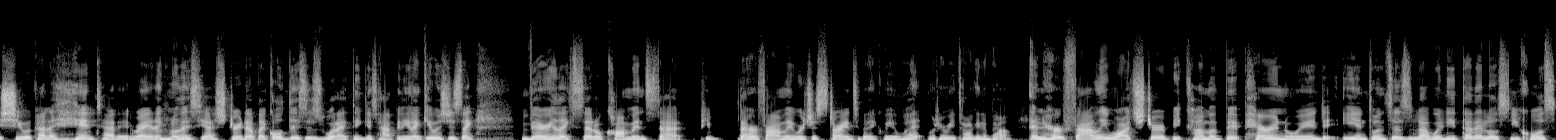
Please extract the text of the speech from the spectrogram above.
she would kind of hint at it, right? Like, no Mhm. decía straight up, like, oh, this is what I think is happening. Like, it was just like very like subtle comments that people that her family were just starting to be like, wait, what? What are we talking about? And her family watched her become a bit paranoid. Y entonces la abuelita de los hijos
